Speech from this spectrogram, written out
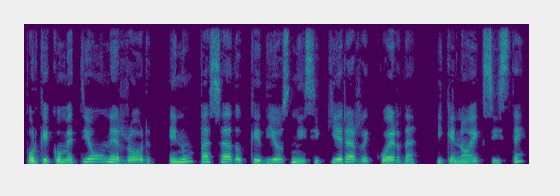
porque cometió un error en un pasado que Dios ni siquiera recuerda y que no existe?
